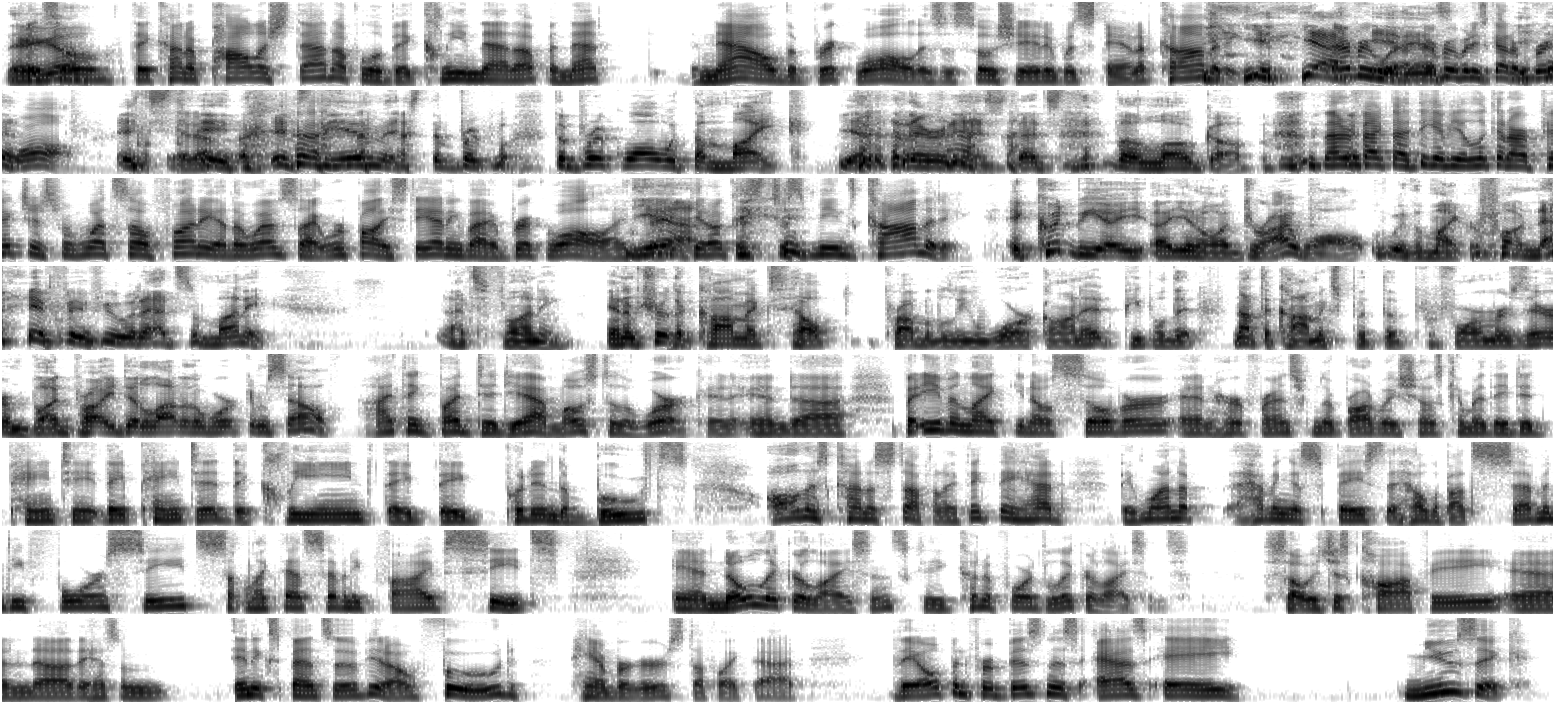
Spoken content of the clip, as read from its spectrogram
There you and go. so they kind of polished that up a little bit, cleaned that up, and that now the brick wall is associated with stand-up comedy. Yeah, everywhere. Everybody's got a brick Yeah. wall. It's you the, know? it's the image, the brick wall, the brick wall with the mic. Yeah, there it is. That's the, the logo. Matter of fact, I think if you look at our pictures from What's So Funny on the website, we're probably standing by a brick wall. I think, Yeah. you know, because it just means comedy. It could be a, a you know a drywall with a microphone now if if you would add some money. That's funny, and I'm sure the comics helped probably work on it. People that not the comics, but the performers there, and Budd probably did a lot of the work himself. I think Budd did, yeah, most of the work, and and uh, but even like you know Silver and her friends from the Broadway shows came where they did painting, they painted, they cleaned, they they put in the booths, all this kind of stuff, and I think they had they wound up having a space that held about seventy four seats, something like that, seventy five seats, and no liquor license because he couldn't afford the liquor license, so it was just coffee, and uh, they had some inexpensive, you know, food, hamburgers, stuff like that. They opened for business as a music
